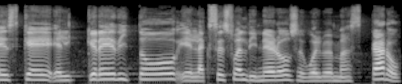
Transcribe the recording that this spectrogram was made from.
es que el crédito y el acceso al dinero se vuelve más caro.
